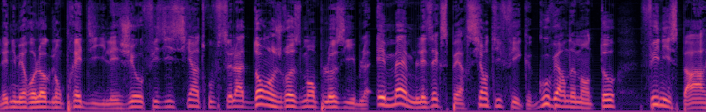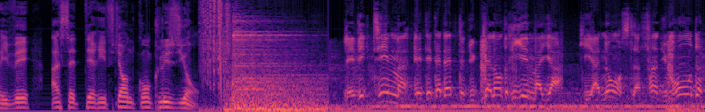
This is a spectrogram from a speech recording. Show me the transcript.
les numérologues l'ont prédit, les géophysiciens trouvent cela dangereusement plausible, et même les experts scientifiques gouvernementaux finissent par arriver à cette terrifiante conclusion. Les victimes étaient adeptes du calendrier Maya, qui annonce la fin du monde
